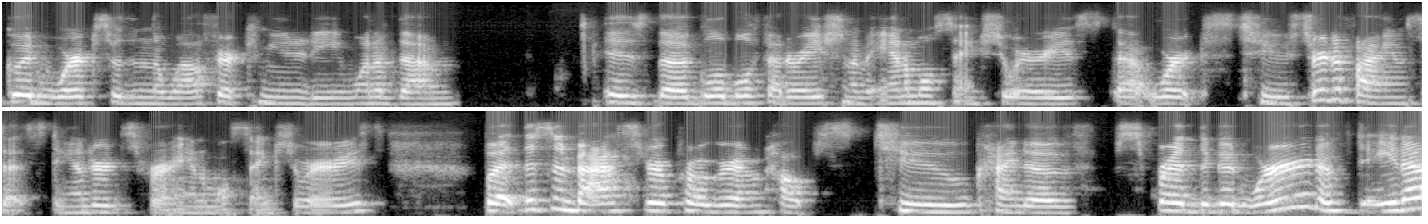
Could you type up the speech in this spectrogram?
good works within the welfare community one of them is the global federation of animal sanctuaries that works to certify and set standards for animal sanctuaries but this ambassador program helps to kind of spread the good word of data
